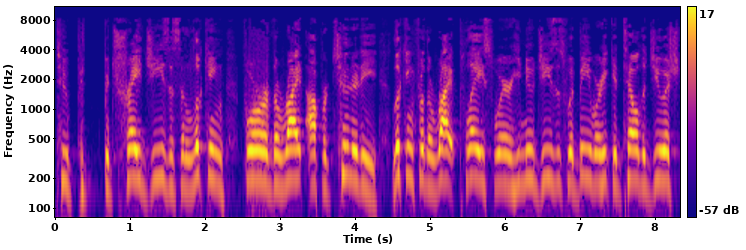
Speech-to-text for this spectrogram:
to p- betray Jesus and looking for the right opportunity, looking for the right place where he knew Jesus would be, where he could tell the Jewish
